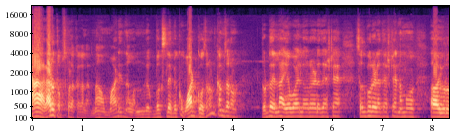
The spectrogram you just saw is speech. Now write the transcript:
ಯಾರು ತಪ್ಸ್ಕೊಳಕ್ಕಾಗಲ್ಲ. ನಾವು ಮಾಡಿದ್ದು ನಾವು ಒಂದು ಬಗ್ಸ್ಲೇಬೇಕು. What goes around comes around ದೊಡ್ಡ ಎಲ್ಲ ಎ ವಾಯ್ಲ್ ಅವರು ಹೇಳೋದು ಅಷ್ಟೇ, ಸದ್ಗುರು ಹೇಳೋದು ಅಷ್ಟೇ, ನಮ್ಮ ಇವರು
